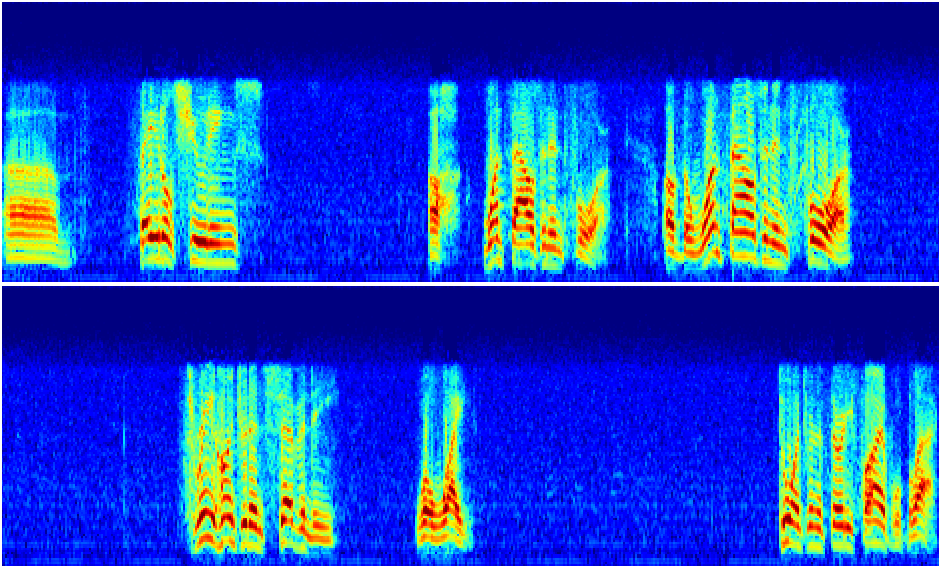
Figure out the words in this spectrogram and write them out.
Um, fatal shootings, oh, 1,004. Of the 1,004, 370 were white. 235 were black.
